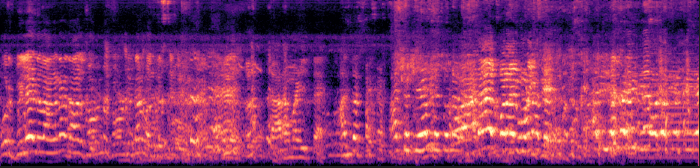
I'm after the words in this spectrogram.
ஒரு பிளேடு வாங்கினா நான் சொல்ற சொல்றது தான் வந்துருக்கு அந்த அந்த தேவனை சொன்னாரா? அடி எப்படி நீ ஓட போறீங்க?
